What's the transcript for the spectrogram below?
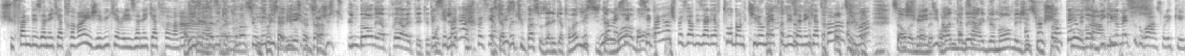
Je suis fan des années 80 et j'ai vu qu'il y avait les années 80. Ah, oui, les années 80, c'est au Il début, c'est-à-dire tu peux faire ça. juste une borne et après arrêter. T'es Mais c'est pas grave, je peux faire Parce qu'après, juste. tu passes aux années 90. Mais, si non, mais moins, c'est bon. c'est pas grave, je peux faire des allers-retours dans le kilomètre des années 80, tu vois. Ça, on va demander, 10 on va demander le règlement, mais je On suis peut pas chanter, C'est convaincu. 10 km tout droit sur les quais.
